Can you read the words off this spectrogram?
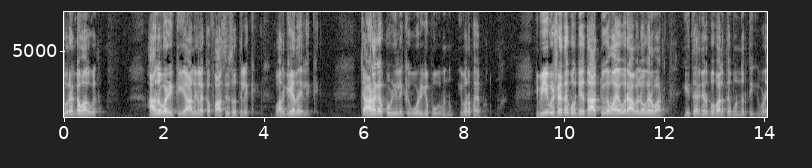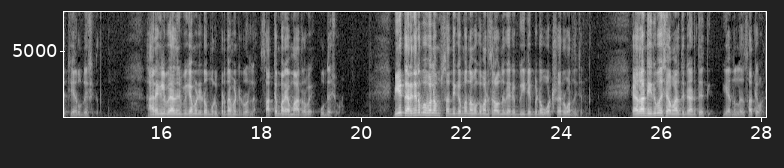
തുരങ്കമാകുമെന്നും അതുവഴിക്ക് ഈ ആളുകളൊക്കെ ഫാസിസത്തിലേക്ക് വർഗീയതയിലേക്ക് ചാണകക്കുഴിയിലേക്ക് ഒഴുകിപ്പോകുമെന്നും ഇവർ ഭയപ്പെടുന്നു. ഇപ്പോൾ ഈ വിഷയത്തെക്കുറിച്ച് താത്വികമായ ഒരു അവലോകനമാണ് ഈ തെരഞ്ഞെടുപ്പ് ഫലത്തെ മുൻനിർത്തി ഇവിടെ ചെയ്യാൻ ഉദ്ദേശിക്കുന്നത്. ആരെങ്കിലും വേദനിപ്പിക്കാൻ വേണ്ടിയിട്ടോ മുറിപ്പെടുത്താൻ വേണ്ടിയിട്ടോ അല്ല സത്യം പറയാൻ മാത്രമേ ഉദ്ദേശമുള്ളൂ. ഈ തെരഞ്ഞെടുപ്പ് ഫലം ശ്രദ്ധിക്കുമ്പോൾ നമുക്ക് മനസ്സിലാവുന്ന കാര്യം ബി ജെ പിയുടെ വോട്ട് ഷെയർ വർദ്ധിച്ചിട്ടുണ്ട്. ഏതാണ്ട് ഇരുപത് ശതമാനത്തിന്റെ അടുത്തെത്തി എന്നുള്ളത് സത്യമാണ്.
